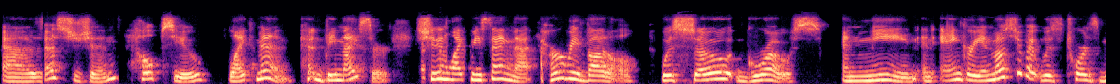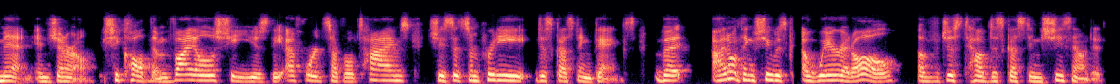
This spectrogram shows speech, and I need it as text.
as estrogen helps you like men and be nicer. She didn't like me saying that. Her rebuttal was so gross and mean and angry. And most of it was towards men in general. She called them vile. She used the F word several times. She said some pretty disgusting things. But I don't think she was aware at all of just how disgusting she sounded.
